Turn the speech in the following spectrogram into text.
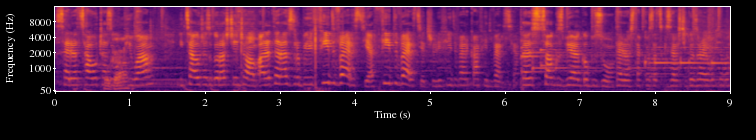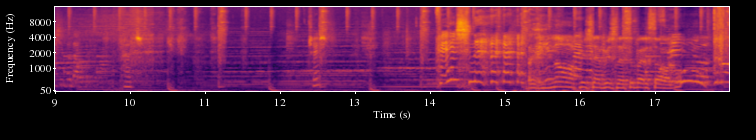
Serio, cały czas piłam i cały czas go rozcieńczałam, ale teraz zrobili fit wersję, fit wersję, czyli fit werka, fit wersja. To jest sok z białego bzu. Serio, jest tak kozacki, zaraz ci go zrobię, bo się właśnie wydało. Patrz. Czyż? Pyszne! No, pyszne, pyszne, super sok. Próbki,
